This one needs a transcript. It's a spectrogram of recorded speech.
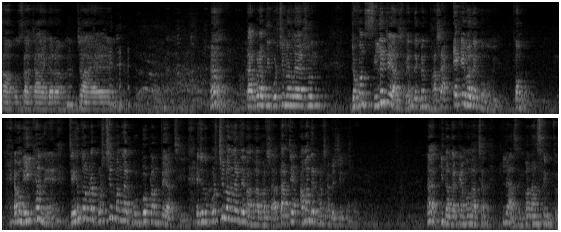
সামোসা, চায় গরম, চায়। হ্যাঁ তারপরে আপনি পশ্চিমবাংলায় আসুন, যখন সিলেটে আসবেন, দেখবেন ভাষা একেবারে কমল কমল। এবং এইখানে যেহেতু আমরা পশ্চিম বাংলার পূর্ব প্রান্তে আছি এই জন্য পশ্চিম বাংলার যে বাংলা ভাষা তার চেয়ে আমাদের ভাষা বেশি কমল। হ্যাঁ কি দাদা কেমন আছেন? কিলা আছেন? ভালো আছেন তো।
